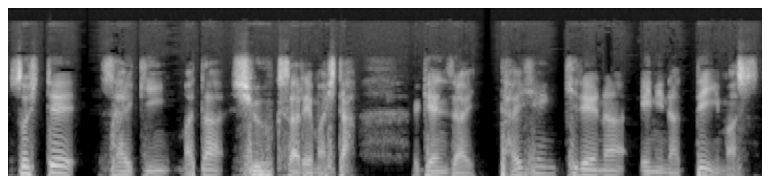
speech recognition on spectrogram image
そして最近また修復されました。現在大変綺麗な絵になっています。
